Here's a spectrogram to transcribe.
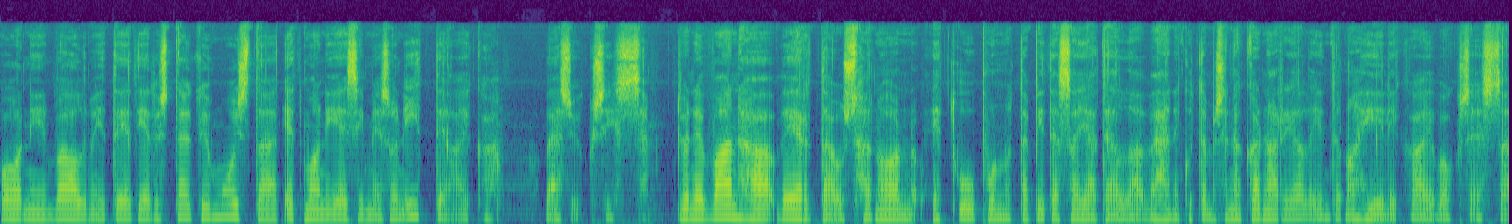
ole niin valmiita. Ja tietysti täytyy muistaa, että moni esimies on itse aika väsyksissä. Tämmöinen vanha vertaushan on, että uupunutta pitäisi ajatella vähän niin kuin tämmöisenä kanarialintuna hiilikaivoksessa.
